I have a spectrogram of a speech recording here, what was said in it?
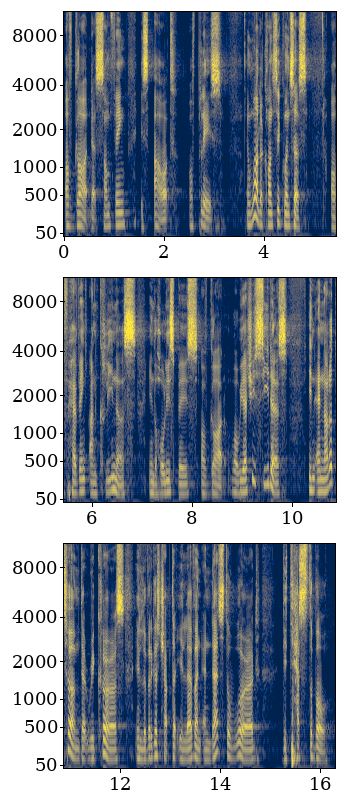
of God, that something is out of place. And what are the consequences? Of having uncleanness in the holy space of God. Well, we actually see this in another term that recurs in Leviticus chapter 11, and that's the word detestable.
